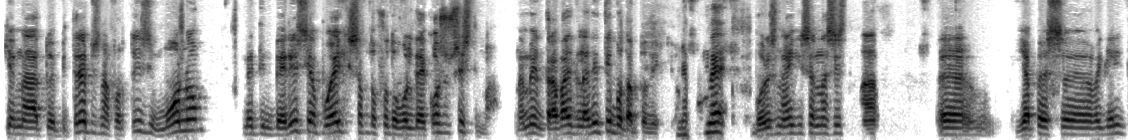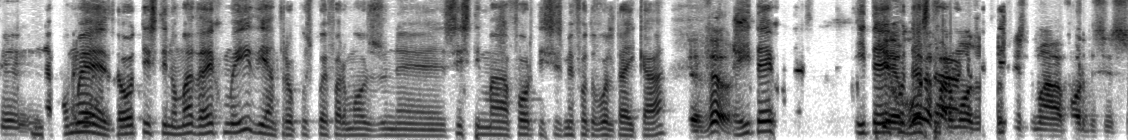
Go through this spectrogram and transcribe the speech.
και να του επιτρέψεις να φορτίζει μόνο με την περίσσια που έχεις από το φωτοβολταϊκό σου σύστημα. Να μην τραβάει δηλαδή τίποτα από το δίκτυο. Να πούμε... Μπορείς να έχεις ένα σύστημα... Ε, για πες, ε, Βαγγέλη, τι... Να πούμε εδώ ότι στην ομάδα έχουμε ήδη ανθρώπους που εφαρμόζουν ε, σύστημα φόρτισης με φωτοβολταϊκά. Βεβαίως. Ε, είτε έχοντας, είτε και έχοντας εγώ εφαρμόζω το σύστημα φόρτισης.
